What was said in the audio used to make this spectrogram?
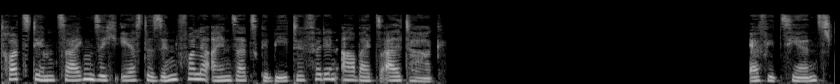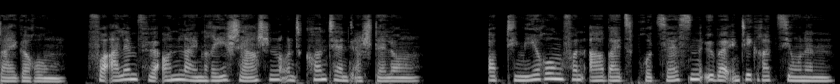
Trotzdem zeigen sich erste sinnvolle Einsatzgebiete für den Arbeitsalltag. Effizienzsteigerung, vor allem für Online-Recherchen und Content-Erstellung. Optimierung von Arbeitsprozessen über Integrationen.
